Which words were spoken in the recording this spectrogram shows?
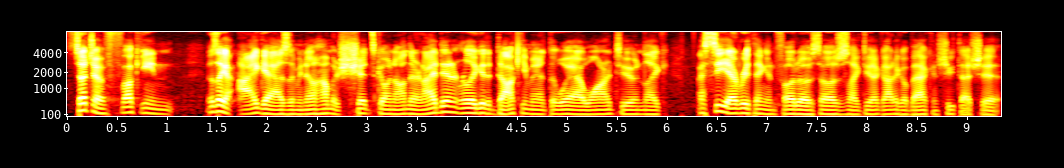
such a fucking, it was like an eyegasm, you know, how much shit's going on there, and I didn't really get to document it the way I wanted to, and like I see everything in photos, so I was just like, dude, I got to go back and shoot that shit.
